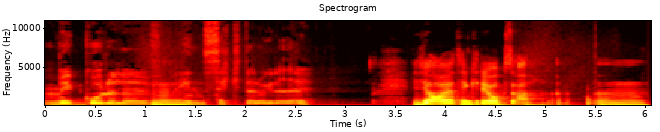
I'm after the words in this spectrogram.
myggor eller insekter och grejer. Ja, jag tänker det också. Mm.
